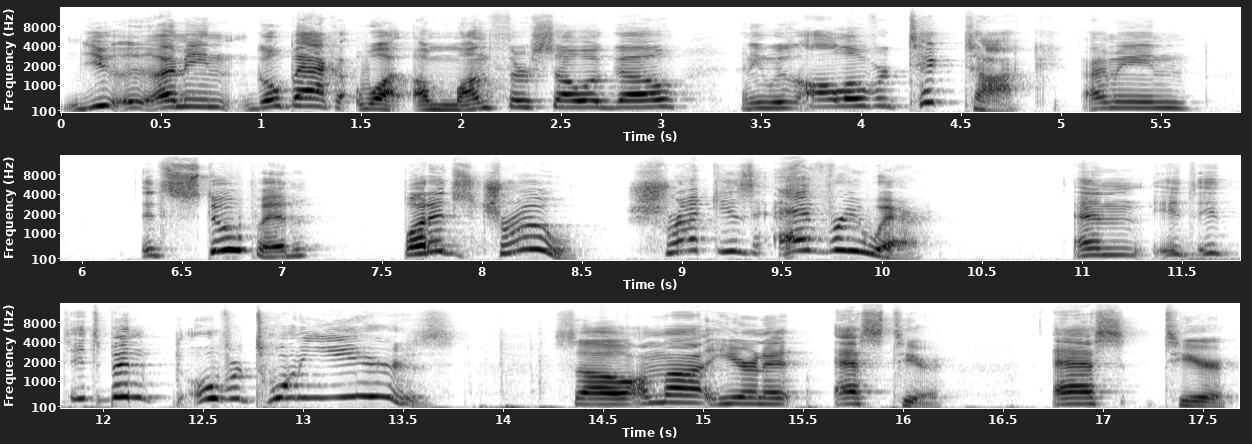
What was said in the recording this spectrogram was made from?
You, I mean, go back, what, a month or so ago, and he was all over TikTok. I mean, it's stupid, but it's true. Shrek is everywhere. And it, it, it's been over 20 years. So I'm not hearing it. S tier. S tier.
